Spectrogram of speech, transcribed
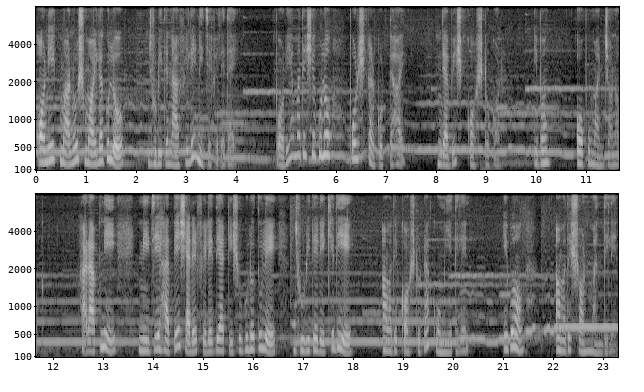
অনেক মানুষ ময়লাগুলো ঝুড়িতে না ফেলে নিচে ফেলে দেয়। পরে আমাদের সেগুলো পরিষ্কার করতে হয়, যা বেশ কষ্টকর এবং অপমানজনক। আর আপনি নিজে হাতে স্যারের ফেলে দেওয়া টিস্যুগুলো তুলে ঝুড়িতে রেখে দিয়ে আমাদের কষ্টটা কমিয়ে দিলেন এবং আমাদের সম্মান দিলেন।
